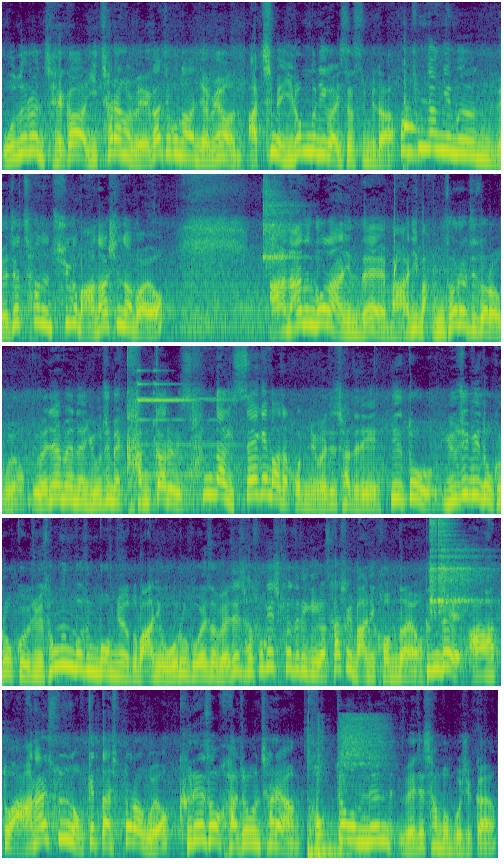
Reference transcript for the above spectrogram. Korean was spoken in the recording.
오늘은 제가 이 차량을 왜 가지고 나왔냐면 아침에 이런 문의가 있었습니다. 어, 팀장님은 외제차는 취급 안 하시나 봐요? 안 하는 건 아닌데 많이 망설여지더라고요. 왜냐면은 요즘에 감가를 상당히 세게 맞았거든요. 외제차들이. 이게 또 유지비도 그렇고 요즘에 성능보증보험료도 많이 오르고 해서 외제차 소개시켜드리기가 사실 많이 겁나요. 근데 아 또 안 할 수는 없겠다 싶더라고요. 그래서 가져온 차량 걱정 없는 외제차 한번 보실까요?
